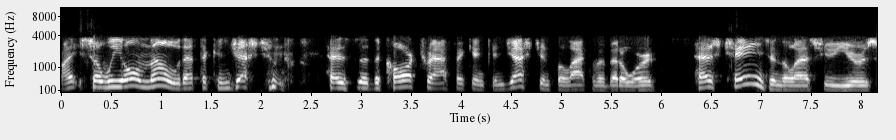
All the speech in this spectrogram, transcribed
right? So we all know that the congestion has the car traffic and congestion, for lack of a better word, has changed in the last few years.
